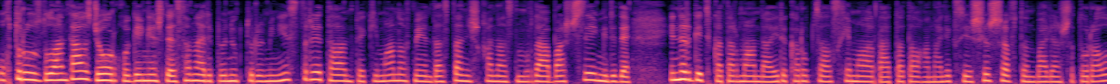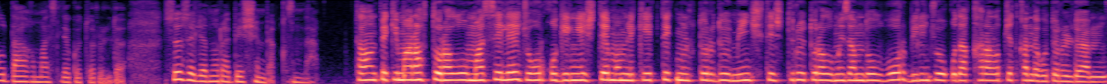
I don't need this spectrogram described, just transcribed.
уктуруубузду улантабыз жогорку кеңеште санарип өнүктүрүү министри талантбек иманов менен дастан ишканасынын мурдагы башчысы эңириде энергетика тармагында ири коррупциялык схемаларда аты аталган алексей ширшовдун байланышы тууралуу дагы маселе көтөрүлдү. Сөз эленура бейшенбек кызында. Талантбек иманов тууралуу маселе жогорку кеңеште мамлекеттик мүлктөрдү менчиктештирүү тууралуу мыйзамдуу борбор биринчи окууда каралып жатканда көтөрүлдү.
